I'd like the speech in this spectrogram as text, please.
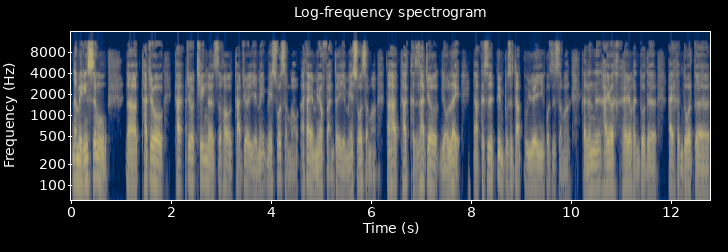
那美玲师母，那他就他就听了之后，他就也没没说什么啊，他也没有反对，也没说什么。那他他可是他就流泪，那可是并不是他不愿意或是什么，可能还有还有很多的，还有很多的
